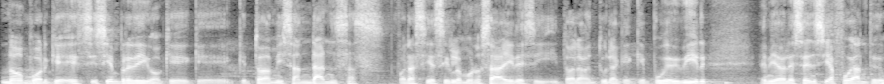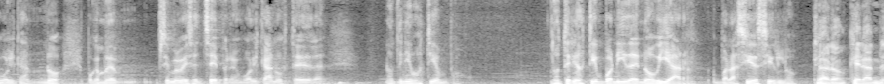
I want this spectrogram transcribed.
no, porque eh, si- siempre digo que, que- que todas mis andanzas, por así decirlo, en Buenos Aires y, y toda la aventura que, que pude vivir en mi adolescencia fue antes de Volcán. No, porque me- siempre me dicen, che, pero en Volcán ustedes... No teníamos tiempo. No teníamos tiempo ni de noviar, por así decirlo. Claro, que eran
